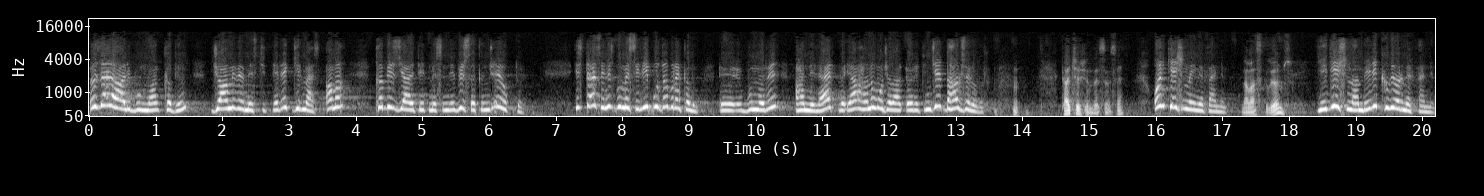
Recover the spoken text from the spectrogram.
Özel hali bulunan kadın cami ve mescitlere girmez ama kabir ziyaret etmesinde bir sakınca yoktur. İsterseniz bu meseleyi burada bırakalım. Ee, bunları anneler veya hanım hocalar öğretince daha güzel olur. Kaç yaşındasın sen? 12 yaşındayım efendim. Namaz kılıyor musun? 7 yaşından beri kılıyorum efendim.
